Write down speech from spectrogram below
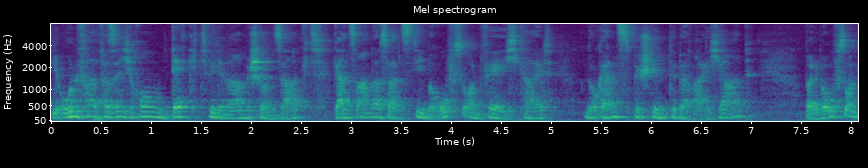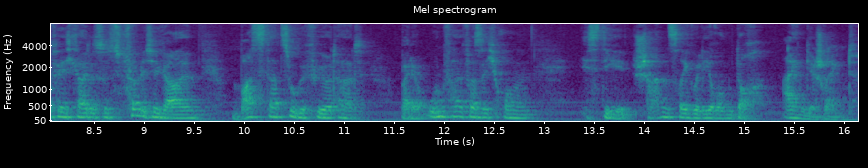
Die Unfallversicherung deckt, wie der Name schon sagt, ganz anders als die Berufsunfähigkeit nur ganz bestimmte Bereiche ab. Bei der Berufsunfähigkeit ist es völlig egal, was dazu geführt hat. Bei der Unfallversicherung ist die Schadensregulierung doch eingeschränkt.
